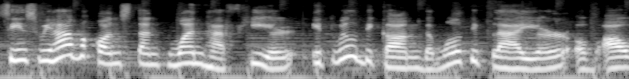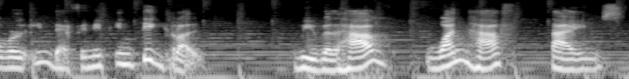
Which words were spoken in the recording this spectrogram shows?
Since we have a constant 1 half here, it will become the multiplier of our indefinite integral. We will have 1 half times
